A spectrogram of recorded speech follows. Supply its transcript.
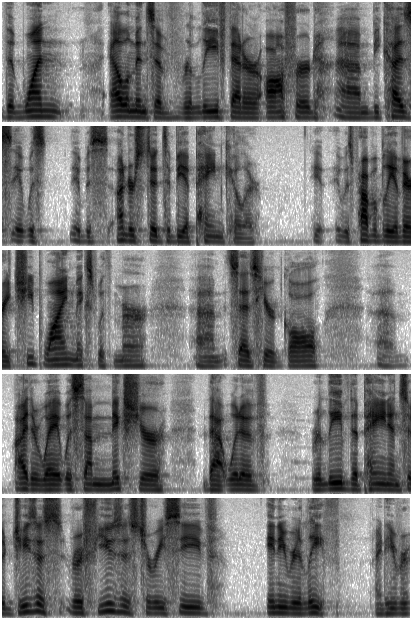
the one elements of relief that are offered um, because it was, it was understood to be a painkiller. It, it, was probably a very cheap wine mixed with myrrh. Um, it says here gall. Um, either way, it was some mixture that would have relieved the pain. And so Jesus refuses to receive any relief. Right? He, re-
